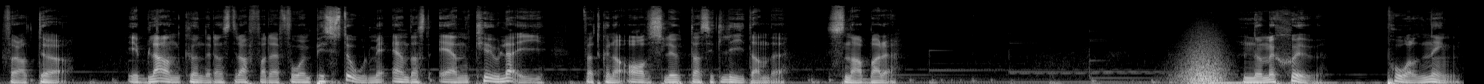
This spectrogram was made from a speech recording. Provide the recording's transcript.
för att dö. Ibland kunde den straffade få en pistol med endast en kula i för att kunna avsluta sitt lidande snabbare. Nummer 7. Pålning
